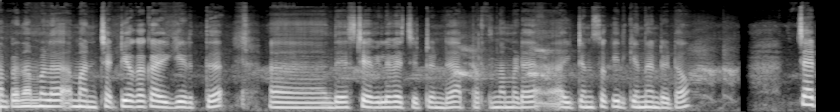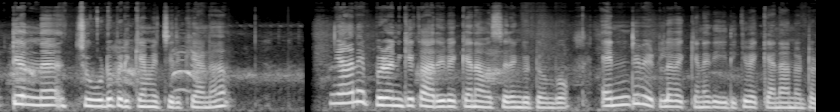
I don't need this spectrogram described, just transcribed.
അപ്പോൾ നമ്മൾ മൺചട്ടിയൊക്കെ കഴുകിയെടുത്ത് ഇതേ സ്റ്റെവിൽ വെച്ചിട്ടുണ്ട്. അപ്പുറത്ത് നമ്മുടെ ഐറ്റംസൊക്കെ ഇരിക്കുന്നുണ്ട് കേട്ടോ. ചട്ടി ഒന്ന് ചൂട് പിടിക്കാൻ വെച്ചിരിക്കുകയാണ്. ഞാൻ എപ്പോഴും എനിക്ക് കറി വെക്കാൻ അവസരം കിട്ടുമ്പോൾ എന്റെ വീട്ടിൽ വെക്കുന്ന രീതിക്ക് വെക്കാനാണ് കേട്ടോ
